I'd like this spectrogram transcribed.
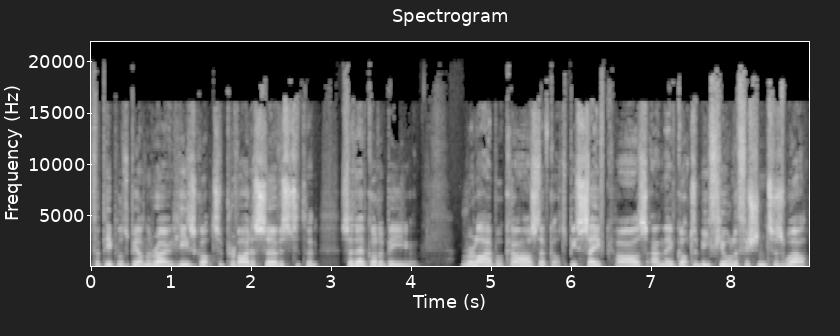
for people to be on the road, he's got to provide a service to them. So they've got to be reliable cars, they've got to be safe cars, and they've got to be fuel efficient as well.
